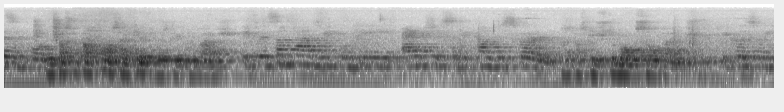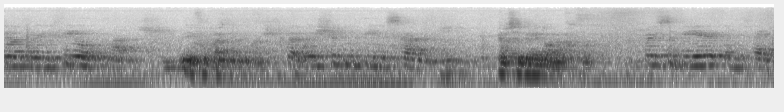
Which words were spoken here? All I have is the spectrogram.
it's Mais important. parce que parfois on s'inquiète, on se décourage. Because sometimes we can be anxious and become discouraged Parce que justement on sent pas les choses. because we don't really feel much. Mais il ne faut pas se décourager. But we shouldn't be discouraged. Persévérer dans la foi. Persevere in faith.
